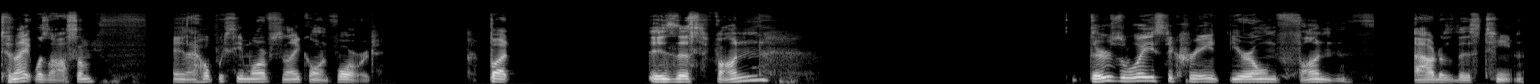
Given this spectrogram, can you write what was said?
Tonight was awesome and I hope we see more of tonight going forward. But is this fun? There's ways to create your own fun out of this team.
